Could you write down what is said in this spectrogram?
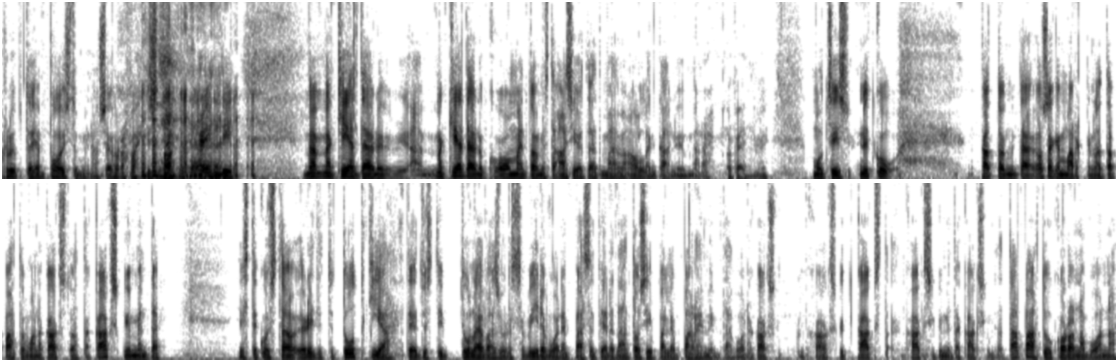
Kryptojen poistuminen on seuraava iso trendi. Mä, mä, kieltäydyn, mä kieltäydyn kommentoimista asioita, että mä en ollenkaan ymmärrä. Okay. Mutta siis nyt kun katsoo, mitä osakemarkkinoilla tapahtui vuonna 2020, ja sitten kun sitä on yritetty tutkia, tietysti tulevaisuudessa viiden vuoden päästä tiedetään tosi paljon paremmin, mitä vuonna 2020 tapahtuu koronavuonna,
